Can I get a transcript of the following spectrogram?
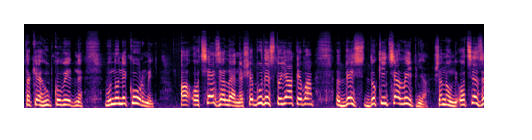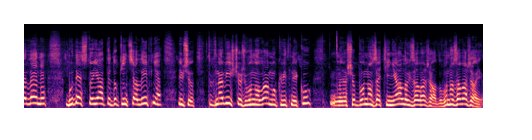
таке губковидне, воно не кормить. А оце зелене ще буде стояти вам десь до кінця липня. Шановні, оце зелене буде стояти до кінця липня і все. Так навіщо ж воно вам у квітнику, щоб воно затіняло і заважало? Воно заважає.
